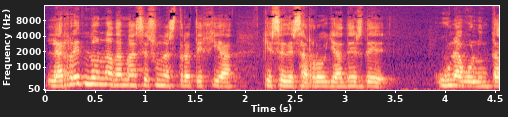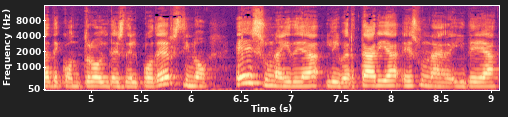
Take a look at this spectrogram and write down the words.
la red no nada más es una estrategia que se desarrolla desde una voluntad de control desde el poder, sino es una idea libertaria, es una idea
